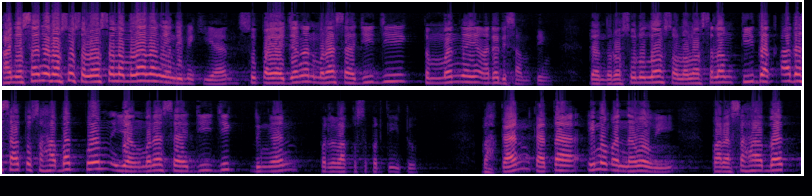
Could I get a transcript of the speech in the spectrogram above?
hanya saja Rasulullah SAW melarang yang demikian supaya jangan merasa jijik temannya yang ada di samping. Dan Rasulullah SAW tidak ada satu sahabat pun yang merasa jijik dengan perilaku seperti itu. Bahkan kata Imam An Nawawi para sahabat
